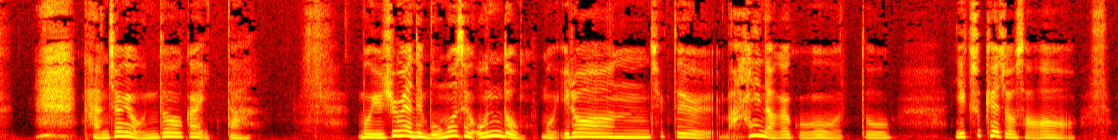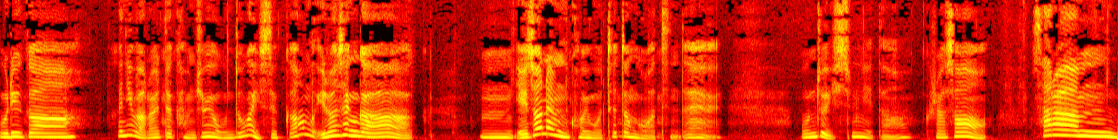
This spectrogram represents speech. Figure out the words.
감정의 온도가 있다. 뭐 요즘에는 무엇의 온도, 뭐 이런 책들 많이 나가고 또 익숙해져서 우리가 흔히 말할 때 감정의 온도가 있을까? 뭐 이런 생각 음, 예전엔 거의 못했던 것 같은데, 온도 있습니다. 그래서 사람들의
